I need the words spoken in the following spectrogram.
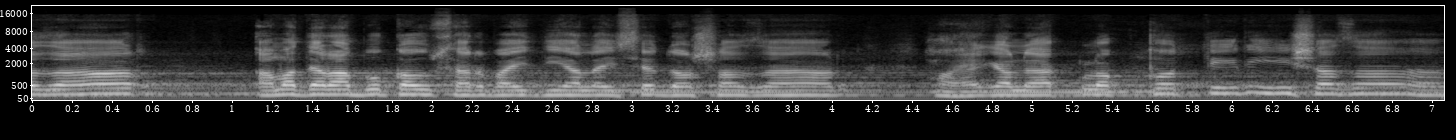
হাজার। আমাদের আবু কাউসার বাই দিয়া লাইছে দশ হাজার। হয়ে গেল এক লক্ষ তিরিশ হাজার।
